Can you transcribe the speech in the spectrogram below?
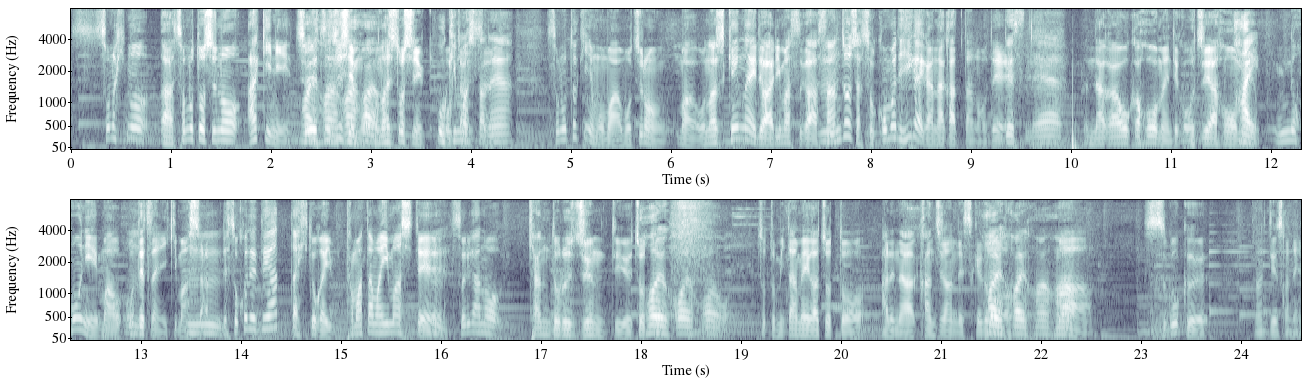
その日のあその年の秋に中越地震も同じ年に起起ききたんですよね。ましたね。その時にもまあもちろん、まあ、同じ県内ではありますが、ん。三条市はそこまで被害がなかったのでですね。長岡方面というか落合方はい。面の方に、まあ、お手伝いに行きました、うんうん。でそこで出会った人がいたまたまいまして、うん。それがあのキャンドル・ジュンっていうちょっと、はいはいはちょっと見た目がちょっとあれな感じなんですけど、まあすごくなんていうんですかね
